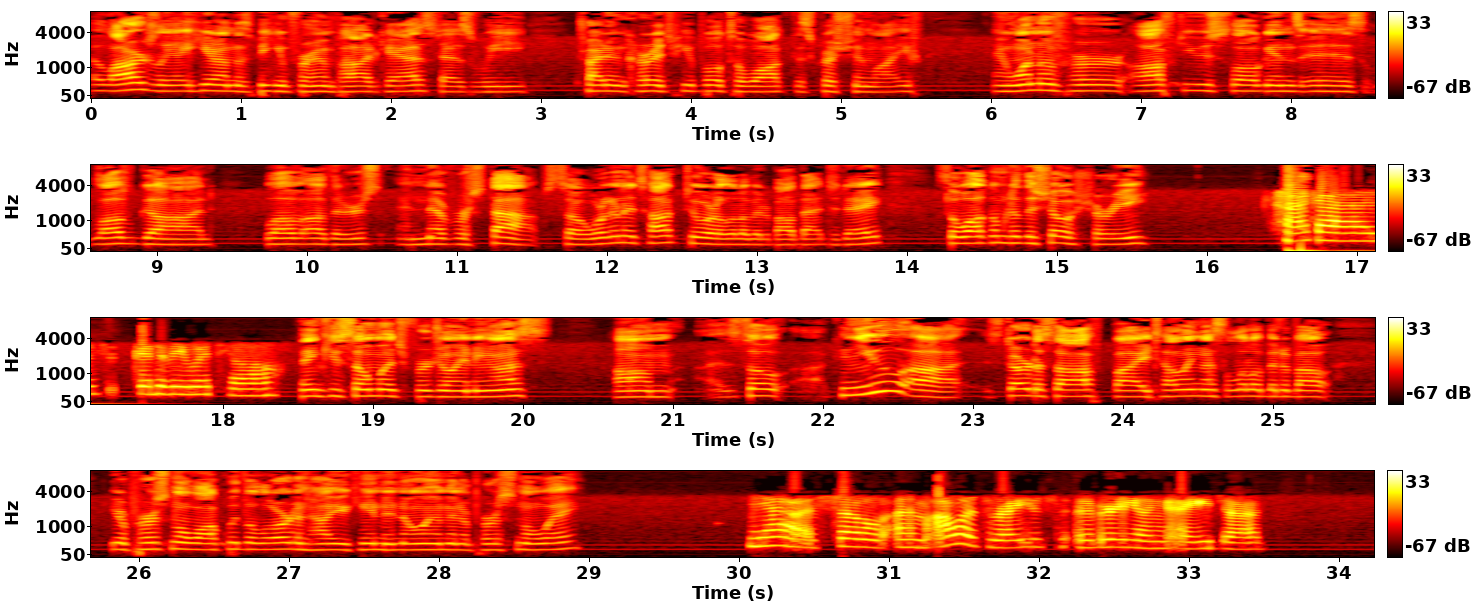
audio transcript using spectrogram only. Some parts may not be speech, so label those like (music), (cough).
largely here on the Speaking for Him podcast as we try to encourage people to walk this Christian life. And one of her oft used slogans is love God, love others, and never stop. So we're going to talk to her a little bit about that today. So welcome to the show, Sheree. Hi guys, it's good to be with y'all. Thank you so much for joining us. Um, so can you uh, start us off by telling us a little bit about your personal walk with the Lord and how you came to know Him in a personal way? Yeah, so um, I was raised at a very young age. I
